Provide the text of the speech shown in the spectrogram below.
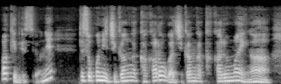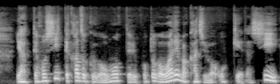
わけですよね。で、そこに時間がかかろうが時間がかかる前が、やってほしいって家族が思ってることが終われば家事は OK だし、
